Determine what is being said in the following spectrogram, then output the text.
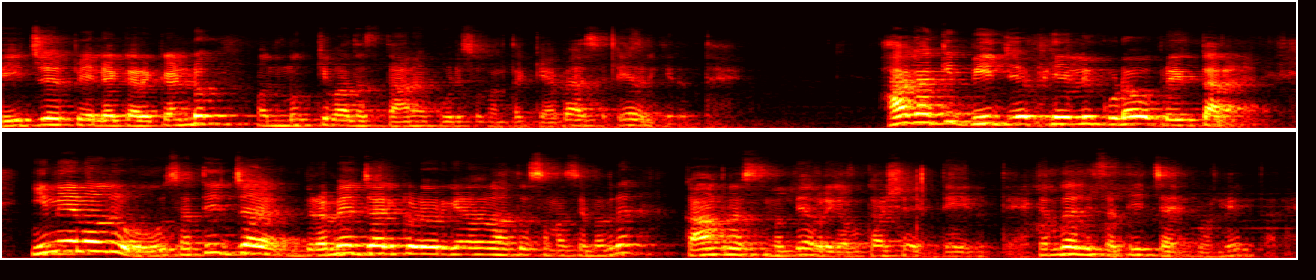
ಬಿಜೆಪಿಯಲ್ಲೇ ಕರ್ಕೊಂಡು ಒಂದು ಮುಖ್ಯವಾದ ಸ್ಥಾನ ಕೂಡಿಸುವಂತ ಕೆಪಾಸಿಟಿ ಅವ್ರಿಗಿರುತ್ತೆ. ಹಾಗಾಗಿ ಬಿಜೆಪಿಯಲ್ಲಿ ಕೂಡ ಒಬ್ರು ಇರ್ತಾರೆ. ಇನ್ನೇನಾದ್ರು ಸತೀಶ್ ಜಾ, ರಮೇಶ್ ಜಾರಕಿಹೊಳಿ ಅವ್ರಿಗೆ ಏನಾದ್ರು ಅಂತ ಸಮಸ್ಯೆ ಬಂದ್ರೆ ಕಾಂಗ್ರೆಸ್ನಲ್ಲಿ ಅವರಿಗೆ ಅವಕಾಶ ಇದ್ದೇ ಇರುತ್ತೆ. ಯಾಕಂದ್ರೆ ಅಲ್ಲಿ ಸತೀಶ್ ಜಾರಕಿಹೊಳಿ ಇರ್ತಾರೆ.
